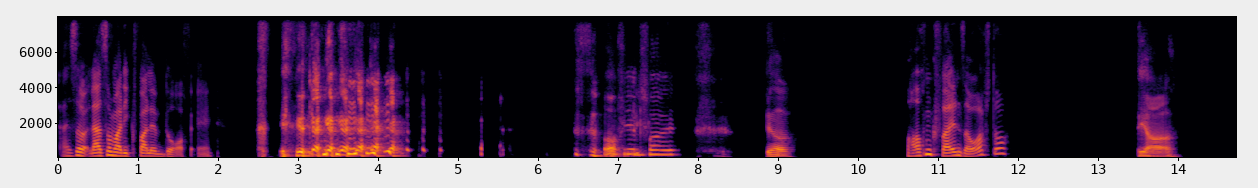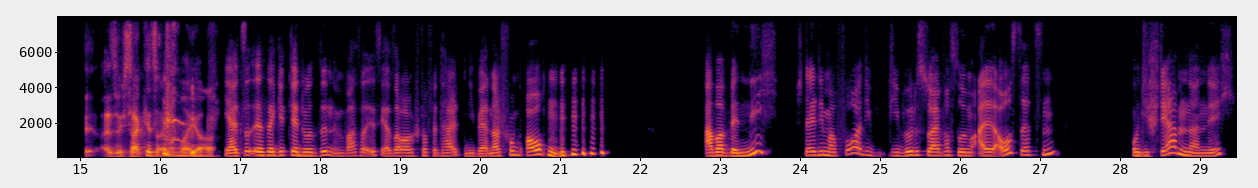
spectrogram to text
Also, lass doch mal die Qualle im Dorf, ey. Auf jeden Fall. Ja, Brauchen Quallen Sauerstoff? ja. Also ich sag jetzt einfach mal ja. Ja, es, es ergibt ja nur Sinn. Im Wasser ist ja Sauerstoff enthalten. Die werden das schon brauchen. Aber wenn nicht, stell dir mal vor, die, die würdest du einfach so im All aussetzen und die sterben dann nicht,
